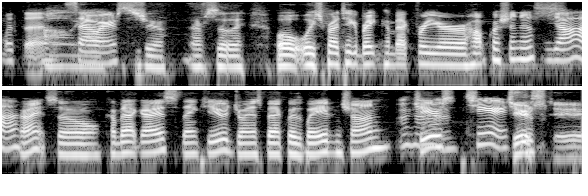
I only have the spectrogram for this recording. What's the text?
with the Oh, yeah. sours. It's true. Absolutely. Well, we should probably take a break and come back for your hop question. Is Yeah. All right. So come back, guys. Thank you. Join us back with Wade and Sean. Mhm. Cheers. Cheers. Cheers. Cheers.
